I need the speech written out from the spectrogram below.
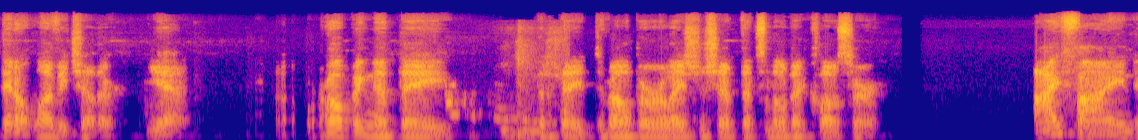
they don't love each other yet. Uh, we're hoping that they that they develop a relationship that's a little bit closer. I find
